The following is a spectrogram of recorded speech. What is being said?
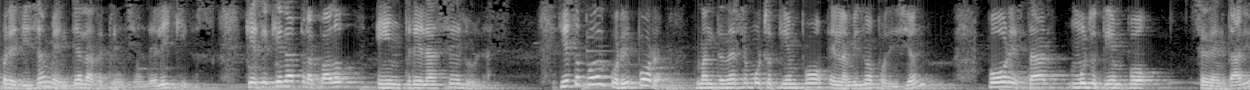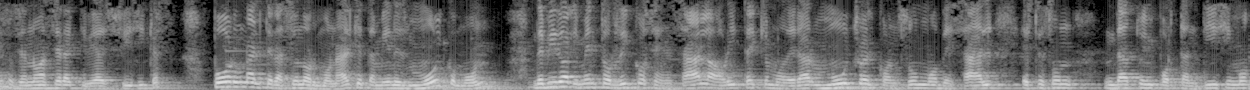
precisamente a la retención de líquidos, que se queda atrapado entre las células. Y esto puede ocurrir por mantenerse mucho tiempo en la misma posición, por estar mucho tiempo sedentarios, o sea, no hacer actividades físicas, por una alteración hormonal que también es muy común, debido a alimentos ricos en sal, ahorita hay que moderar mucho el consumo de sal, este es un dato importantísimo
